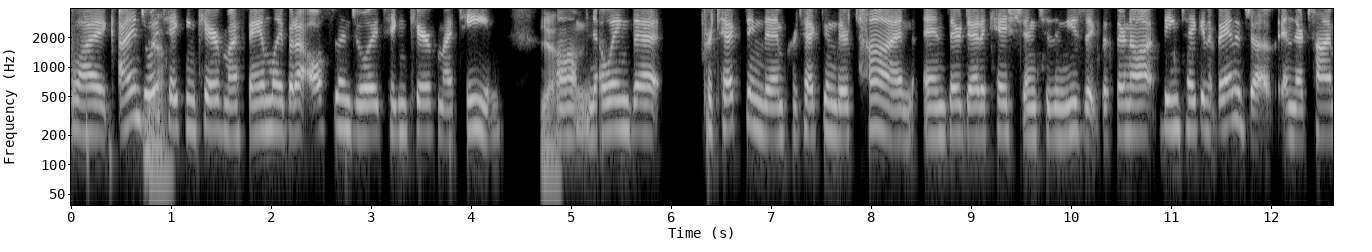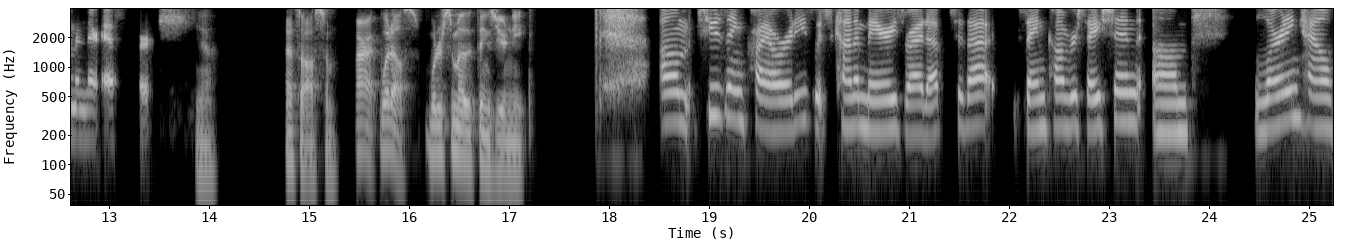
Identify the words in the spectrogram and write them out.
Like I enjoy yeah. taking care of my family, but I also enjoy taking care of my team. Yeah, um, knowing that protecting them, protecting their time and their dedication to the music, that they're not being taken advantage of in their time and their effort. Yeah. That's awesome. All right. What else? What are some other things unique? Um, choosing priorities, which kind of marries right up to that same conversation. Um, learning how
